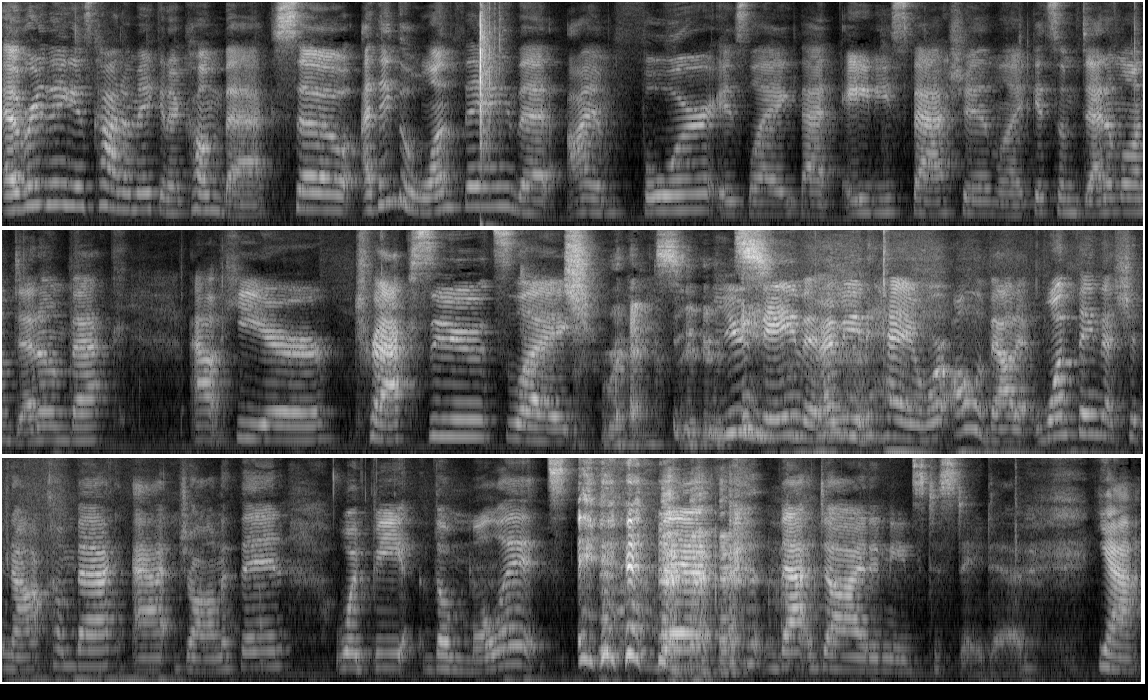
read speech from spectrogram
everything is kind of making a comeback. So I think the one thing that I am for is like that 80s fashion, like get some denim on denim back out here, tracksuits, like Tracksuits. you name it. I mean, hey, we're all about it. One thing that should not come back at Jonathan would be the mullet that that died and needs to stay dead. yeah.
